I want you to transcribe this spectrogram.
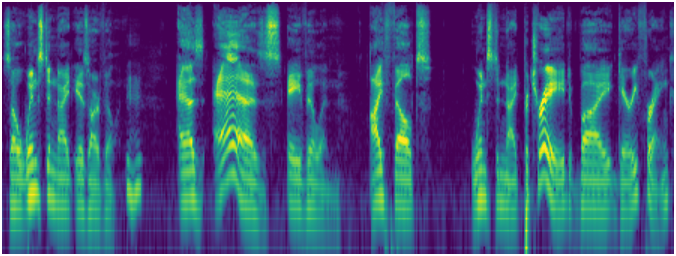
So Winston Knight is our villain. Mm-hmm. As as a villain, I felt Winston Knight portrayed by Gary Frank,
